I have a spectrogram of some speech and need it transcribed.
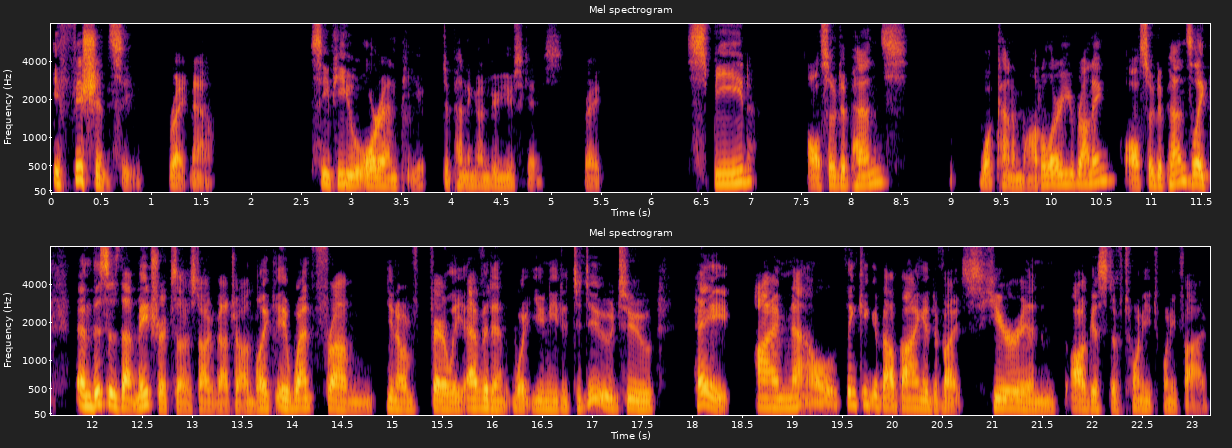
efficiency right now, CPU or NPU, depending on your use case, right? Speed also depends. What kind of model are you running? Also depends. Like and this is that matrix i was talking about Jon. Like it went from you know fairly evident what you needed to do to hey i'm now thinking about buying a device here in august of 2025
